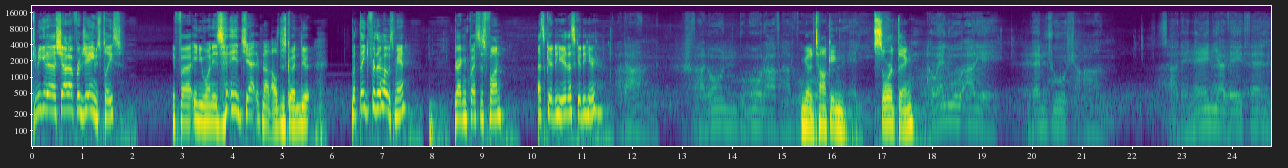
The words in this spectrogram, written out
Can we get a shout out for James, please? If uh, anyone is in chat. If not, I'll just go ahead and do it. But thank you for the host, man. Dragon Quest is fun. That's good to hear. That's good to hear. We got a talking sword thing. Awenu Arye, Demchu Sha'an, Sademenia Veidfen,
